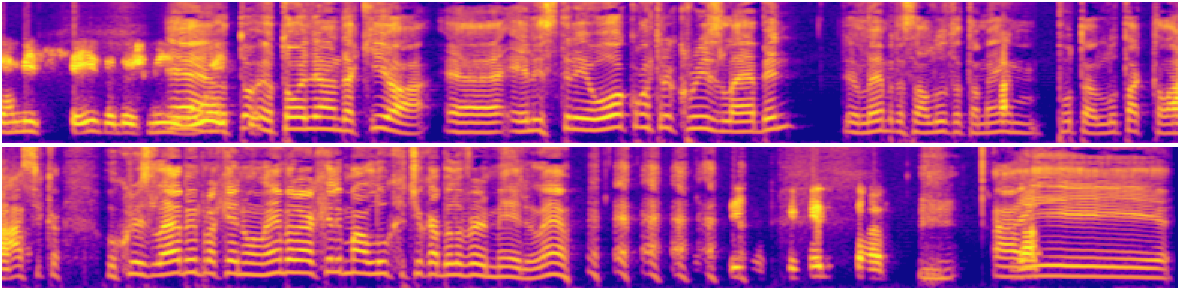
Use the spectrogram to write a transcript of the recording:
em 2006 ou É, 2008. eu tô, eu tô olhando aqui, ó. é, ele estreou contra o Chris Leben. Eu lembro dessa luta também, puta, luta clássica. O Chris Leben, pra quem não lembra, era aquele maluco que tinha o cabelo vermelho, lembra? Aí,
